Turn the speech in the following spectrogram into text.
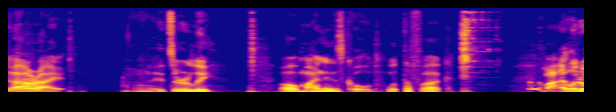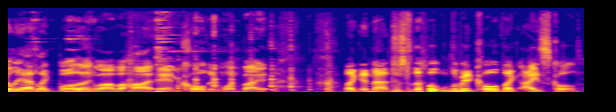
All right. It's early. Oh, mine is cold. What the fuck? I literally had like boiling lava hot and cold in one bite. Like, and not just a little bit cold, like ice cold.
